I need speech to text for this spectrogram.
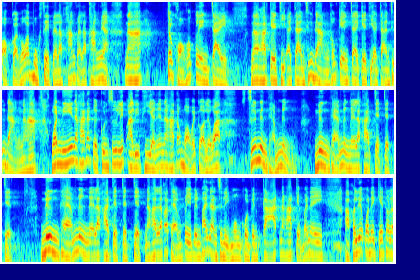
บอกก่อนเพราะว่าปลุกเสกแต่ละครั้งแต่ละครั้งเนี่ยนะฮะเจ้าของเขาเกรงใจ นะคะเกจิอาจารย์ชื่อดังเขาเกรงใจเกจิอาจารย์ชื่อดังนะฮะวันนี้นะคะถ้าเกิดคุณซื้อลิปอารีเทียเนี่ยนะคะต้องบอกไว้ก่อนเลยว่าซื้อ 1 แถม 1 1 แถม 1 ในราคา 777 1 แถม 1 ในราคา 777 นะคะ แล้วก็แถมฟรีเป็นผ้ายันสิริมงคลเป็นการ์ดนะคะ เก็บไว้ในเขาเรียกว่าในเคสโทร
